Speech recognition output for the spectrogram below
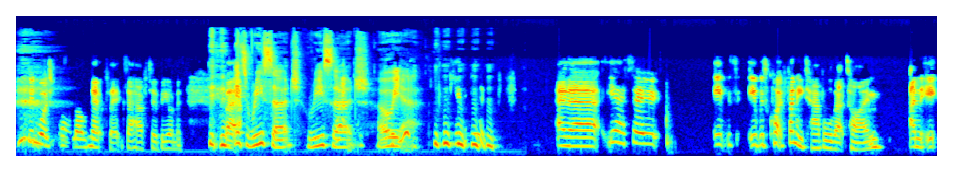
did watch quite a lot of Netflix, I have to be honest. But, it's research, research. Oh, yeah. and uh, yeah, so it was, it was quite funny to have all that time. And it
